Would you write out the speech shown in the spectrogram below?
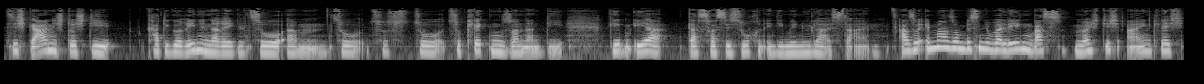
sich gar nicht durch die Kategorien in der Regel zu, ähm, zu, zu, zu, zu klicken, sondern die geben eher das, was Sie suchen, in die Menüleiste ein. Also immer so ein bisschen überlegen, was möchte ich eigentlich.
